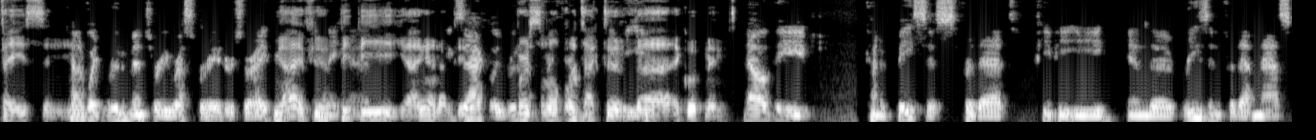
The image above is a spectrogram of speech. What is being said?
face and kind of like rudimentary respirators, right? yeah, if you PPE, yeah, yeah, Exactly. personal protective uh, equipment. Now, the kind of basis for that PPE and the reason for that mask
